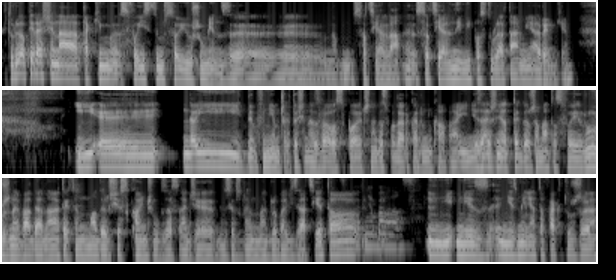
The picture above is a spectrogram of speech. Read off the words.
który opiera się na takim swoistym sojuszu między e, no, socjala, socjalnymi postulatami a rynkiem. I, e, no i w Niemczech to się nazywało społeczna gospodarka rynkowa i niezależnie od tego, że ma to swoje różne wady, a nawet jak ten model się skończył w zasadzie ze względu na globalizację, to nie, nie, nie zmienia to faktu, że,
